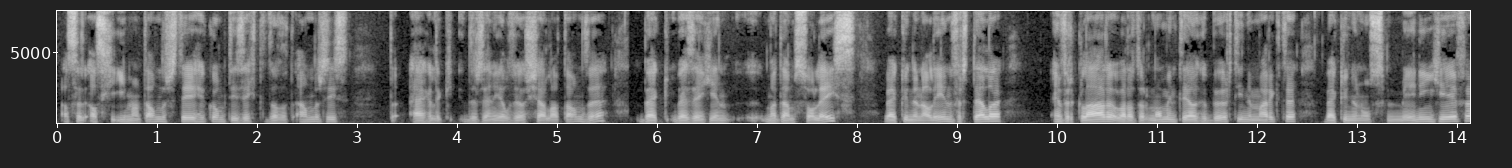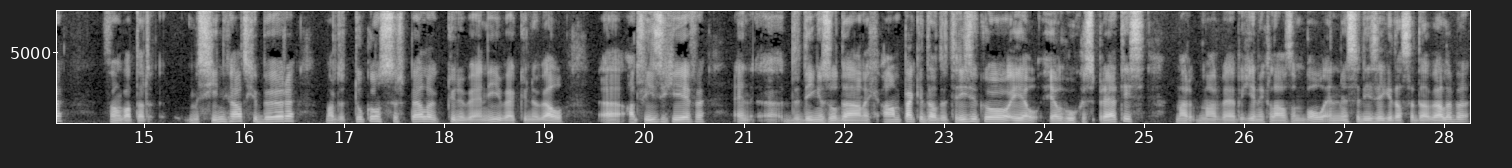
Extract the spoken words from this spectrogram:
als, er, als je iemand anders tegenkomt die zegt dat het anders is, eigenlijk, er zijn heel veel charlatans. Hè. Wij, wij zijn geen eh, Madame Soleils. Wij kunnen alleen vertellen en verklaren wat er momenteel gebeurt in de markten. Wij kunnen ons mening geven van wat er misschien gaat gebeuren, maar de toekomst voorspellen kunnen wij niet. Wij kunnen wel uh, adviezen geven en uh, de dingen zodanig aanpakken dat het risico heel, heel goed gespreid is, maar, maar wij geen glazen bol. En mensen die zeggen dat ze dat wel hebben,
